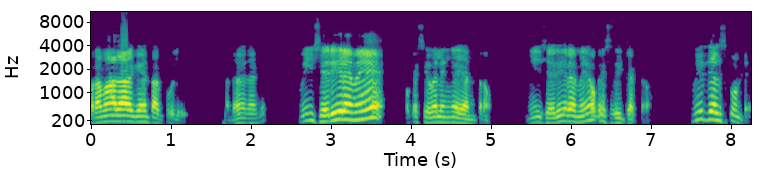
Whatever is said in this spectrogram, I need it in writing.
ప్రమాదాలకేం తక్కువ లేదు అర్థమైందండి? మీ శరీరమే ఒక శివలింగ యంత్రం. మీ శరీరమే ఒక శ్రీచక్రం మీరు తెలుసుకుంటే.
